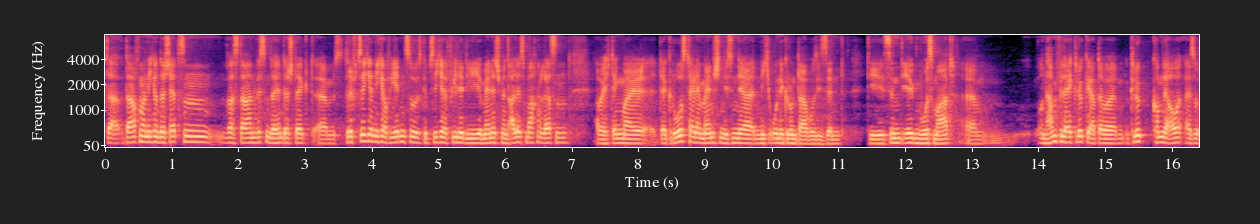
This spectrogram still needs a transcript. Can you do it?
da darf man nicht unterschätzen, was da an Wissen dahinter steckt. Ähm, es trifft sicher nicht auf jeden zu. Es gibt sicher viele, die ihr Management alles machen lassen. Aber ich denke mal, der Großteil der Menschen, die sind ja nicht ohne Grund da, wo sie sind. Die sind irgendwo smart ähm, und haben vielleicht Glück gehabt. Aber Glück kommt ja auch, also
